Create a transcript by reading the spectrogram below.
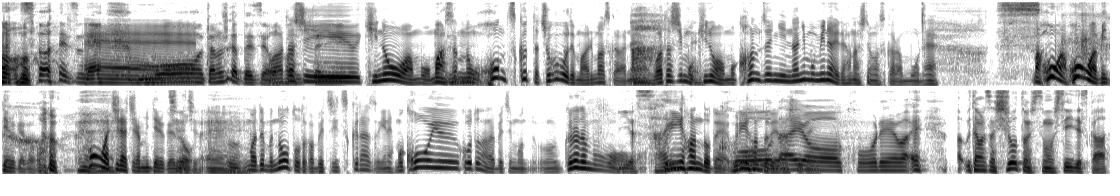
そうですね、えー。もう楽しかったですよ私、昨日はもう、まあ、さうん。もう本作った直後でもありますからね。私も昨日はもう完全に何も見ないで話してますから、もうね、すまあ、本は本は見てるけど、ええ。本はちらちら見てるけど、まあ、でもノートとか別に作らずにね、もうこういうことなら別にもういくらでももうフリーハンドで、フリーハンドでやらせてこれは。えあ宇多丸さん素人の質問していいですか？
